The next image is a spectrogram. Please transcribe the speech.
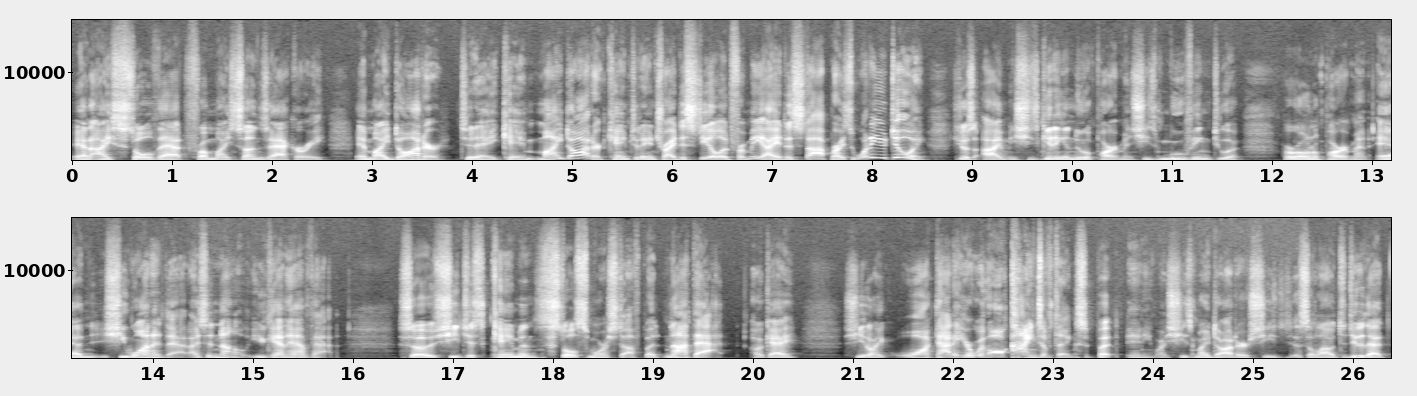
And I stole that from my son Zachary. And my daughter today came. My daughter came today and tried to steal it from me. I had to stop her. I said, "What are you doing?" She goes, "I'm." She's getting a new apartment. She's moving to a, her own apartment, and she wanted that. I said, "No, you can't have that." So she just came and stole some more stuff, but not that. Okay. She like walked out of here with all kinds of things. But anyway, she's my daughter. She is allowed to do that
